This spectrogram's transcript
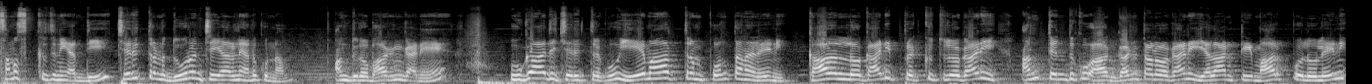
సంస్కృతిని అద్ది చరిత్రను దూరం చేయాలని అనుకున్నాం. అందులో భాగంగానే ఉగాది చరిత్రకు ఏమాత్రం పొంతన లేని కాలంలో కానీ ప్రకృతిలో కానీ అంతెందుకు ఆ గంటలో కానీ ఎలాంటి మార్పులు లేని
